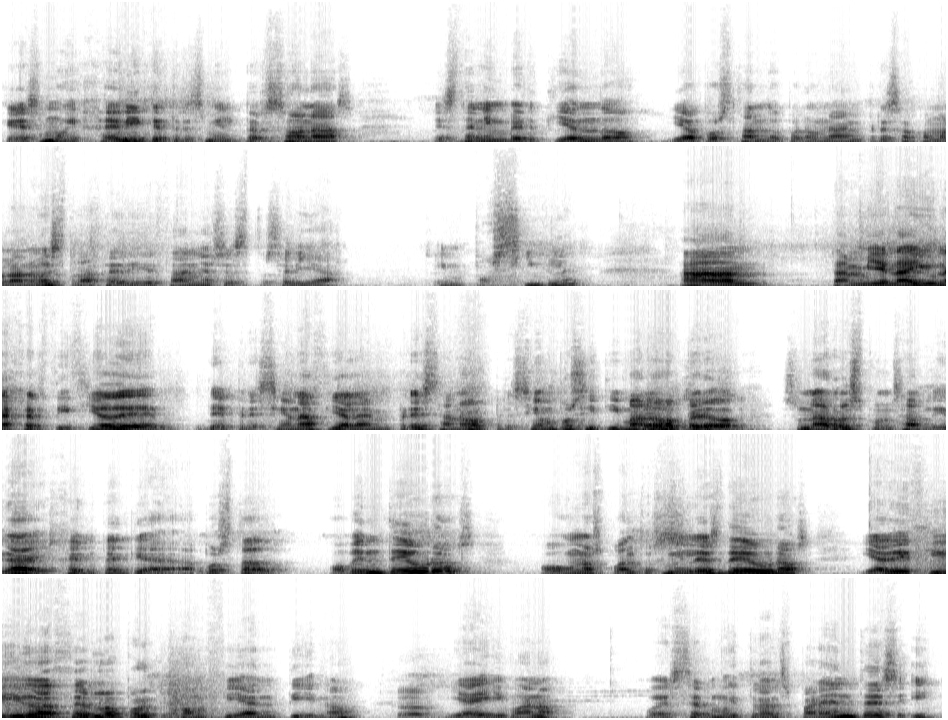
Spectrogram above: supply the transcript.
que es muy heavy que 3.000 personas estén invirtiendo y apostando por una empresa como la nuestra, hace 10 años esto sería imposible. Am, también hay un ejercicio de, de presión hacia la empresa, ¿no? Presión positiva, ¿no? Pero es una responsabilidad. Hay gente que ha apostado o 20 euros o unos cuantos miles de euros y ha decidido hacerlo porque confía en ti, ¿no? Claro. Y ahí, bueno, puedes ser muy transparentes y,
